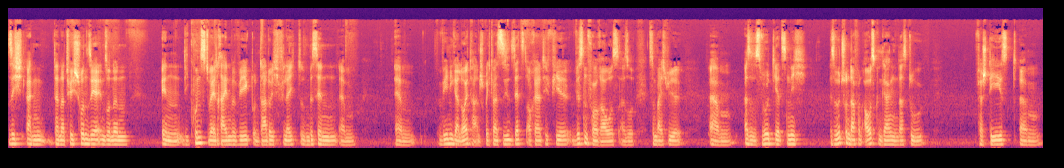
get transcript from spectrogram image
sich an, dann natürlich schon sehr in so einen in die Kunstwelt reinbewegt und dadurch vielleicht so ein bisschen ähm, ähm, weniger Leute anspricht, weil sie setzt auch relativ viel Wissen voraus. Also zum Beispiel, ähm, also es wird jetzt nicht, es wird schon davon ausgegangen, dass du verstehst, ähm,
